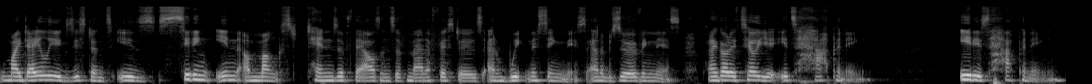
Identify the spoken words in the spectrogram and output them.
my daily existence is sitting in amongst tens of thousands of manifestors and witnessing this and observing this. But I got to tell you, it's happening. It is happening.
